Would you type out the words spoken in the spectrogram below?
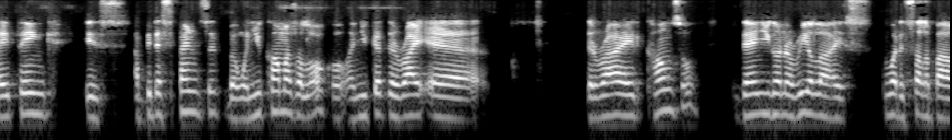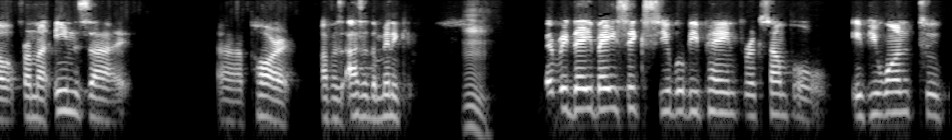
they think it's a bit expensive, but when you come as a local and you get the right uh, the right counsel, then you're gonna realize what it's all about from an inside uh, part of as, as a Dominican. Mm. Everyday basics, you will be paying, for example, if you want to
